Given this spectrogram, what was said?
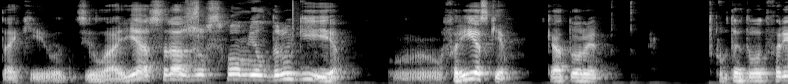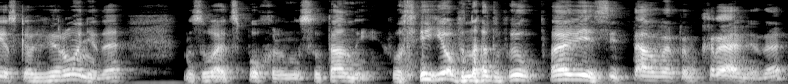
Такие вот дела. Я сразу же вспомнил другие фрески, которые... Вот эта вот фреска в Вероне, да, называется «Похороны сатаны». Вот ее бы надо было повесить там в этом храме, да.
